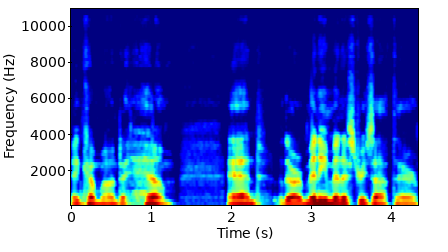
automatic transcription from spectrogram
and come unto Him. And there are many ministries out there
